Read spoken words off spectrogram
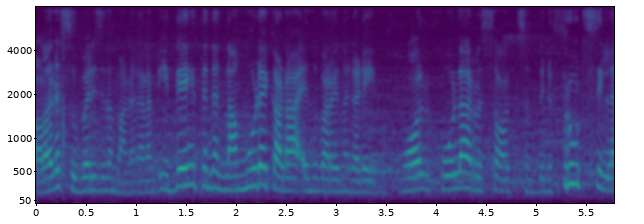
വളരെ സുപരിചിതമാണ്. കാരണം ഇദ്ദേഹത്തിന്റെ നമ്മുടെ കട എന്ന് പറയുന്ന കടയും ഹോൾ ഹോള റിസോർട്ട്സും പിന്നെ ഫ്രൂട്ട്സ് ഇല്ല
